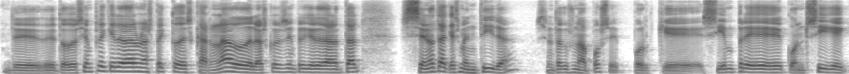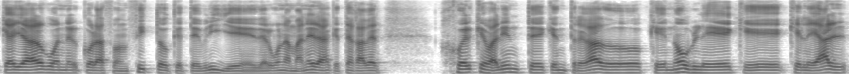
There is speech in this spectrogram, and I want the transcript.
de, de todo. Siempre quiere dar un aspecto descarnado de las cosas, siempre quiere dar tal. Se nota que es mentira, se nota que es una pose, porque siempre consigue que haya algo en el corazoncito que te brille de alguna manera, que te haga ver, joder, qué valiente, qué entregado, qué noble, qué, qué leal,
